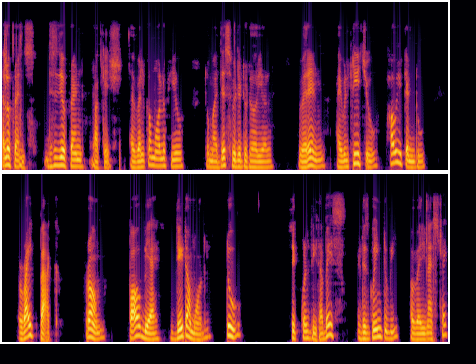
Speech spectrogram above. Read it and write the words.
Hello friends, this is your friend Rakesh. I welcome all of you to my this video tutorial wherein I will teach you how you can do write back from Power BI data model to SQL database. It is going to be a very nice trick.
